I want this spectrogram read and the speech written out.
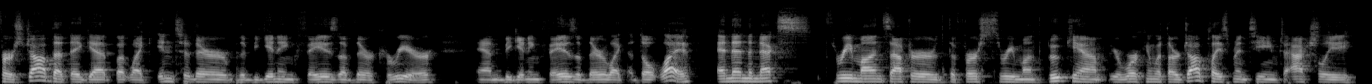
first job that they get, but like into their the beginning phase of their career and the beginning phase of their like adult life. And then the next three months after the first three month boot camp, you're working with our job placement team to actually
